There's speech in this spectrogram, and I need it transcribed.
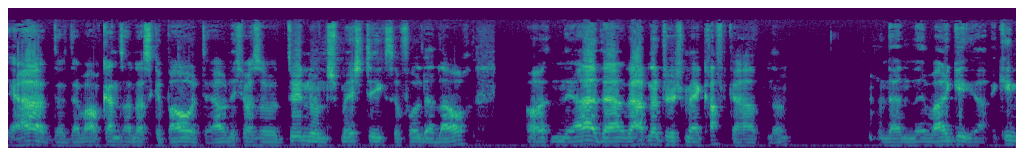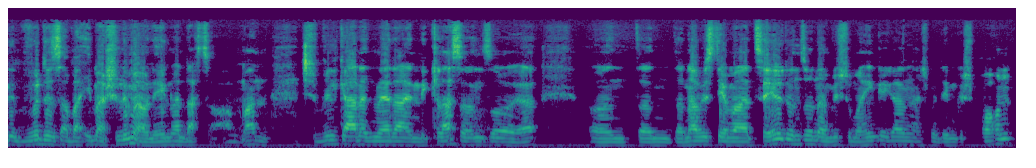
ja, der, der war auch ganz anders gebaut, ja, und ich war so dünn und schmächtig, so voll der Lauch. Und ja, der, der hat natürlich mehr Kraft gehabt, ne? Und dann äh, war, ging, wurde es aber immer schlimmer und irgendwann dachte ich, so, oh Mann, ich will gar nicht mehr da in die Klasse und so, ja. Und dann, dann habe ich es dir mal erzählt und so, und dann bist du mal hingegangen, hast mit dem gesprochen.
